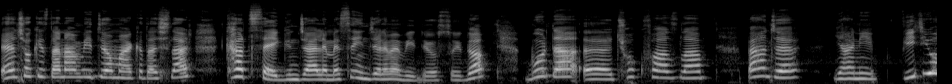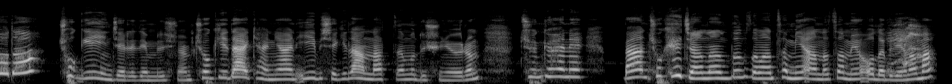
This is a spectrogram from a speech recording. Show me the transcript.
En çok izlenen videom arkadaşlar Katsey güncellemesi inceleme videosuydu. Burada e, çok fazla bence yani videoda çok iyi incelediğimi düşünüyorum. Çok iyi derken yani iyi bir şekilde anlattığımı düşünüyorum. Çünkü hani ben çok heyecanlandığım zaman tam iyi anlatamıyor olabilirim ama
